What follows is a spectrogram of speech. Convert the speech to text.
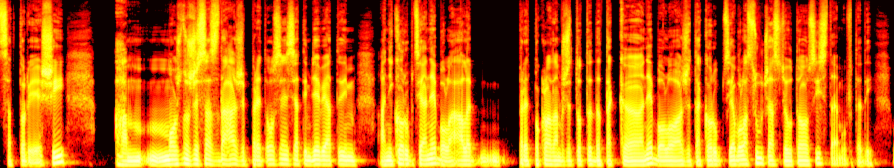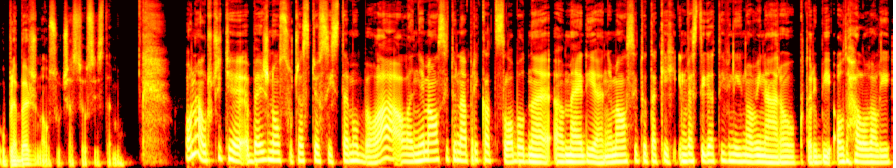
sa to rieši. A možno, že sa zdá, že pred 89. ani korupcia nebola, ale predpokladám, že to teda tak e, nebolo a že tá korupcia bola súčasťou toho systému vtedy, úplne bežnou súčasťou systému. Ona určite bežnou súčasťou systému bola, ale nemal si tu napríklad slobodné e, médiá, nemal si tu takých investigatívnych novinárov, ktorí by odhalovali e,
